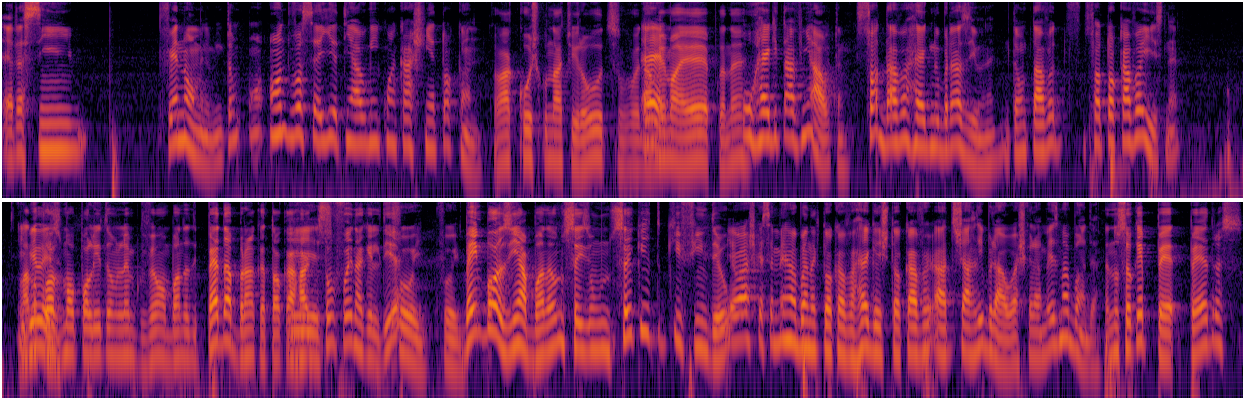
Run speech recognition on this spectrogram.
era assim, fenômeno. Então, onde você ia, tinha alguém com a caixinha tocando. O acústico Natiroots, foi da É. mesma época, né? O reggae tava em alta. Só dava reggae no Brasil, né? Então tava, só tocava isso, né? E Lá no beleza. Cosmopolita eu me lembro que veio uma banda de Pedra Branca tocar rádio. Tu foi naquele dia? Foi, foi. Bem boazinha a banda, eu não sei, eu não sei que, que fim deu. Eu acho que essa mesma banda que tocava reggae, eles tocavam a de Charlie Brown. Eu acho que era a mesma banda. Eu não sei o que, Pe- Pedras?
